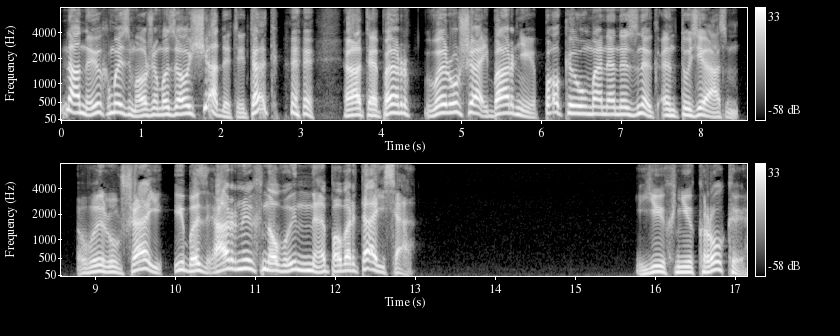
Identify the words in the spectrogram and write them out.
На них ми зможемо заощадити, так? Хе-хе. А тепер вирушай, барні, поки у мене не зник ентузіазм. Вирушай і без гарних новин не повертайся. Їхні кроки,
